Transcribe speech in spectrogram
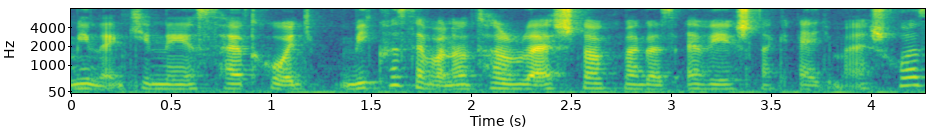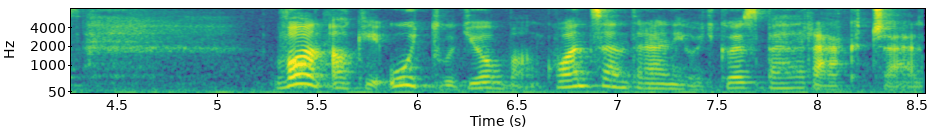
mindenki nézhet, hogy mi köze van a tanulásnak, meg az evésnek egymáshoz. Van, aki úgy tud jobban koncentrálni, hogy közben rákcsál.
